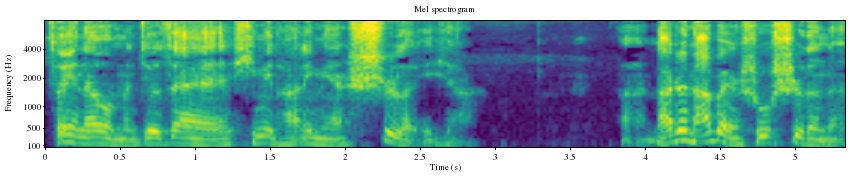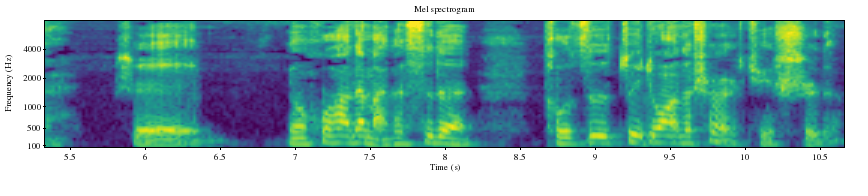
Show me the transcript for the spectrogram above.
所以呢，我们就在新米团里面试了一下。啊，拿着哪本书试的呢？是用霍华德·马克思的《投资最重要的事儿》去试的。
